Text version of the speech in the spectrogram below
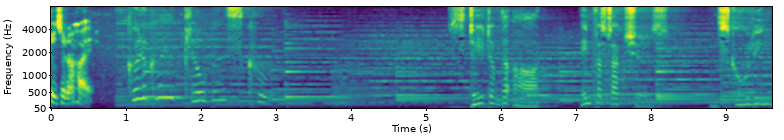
সূচনা হয়। Gurukul Global School. State of the art infrastructures and schooling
